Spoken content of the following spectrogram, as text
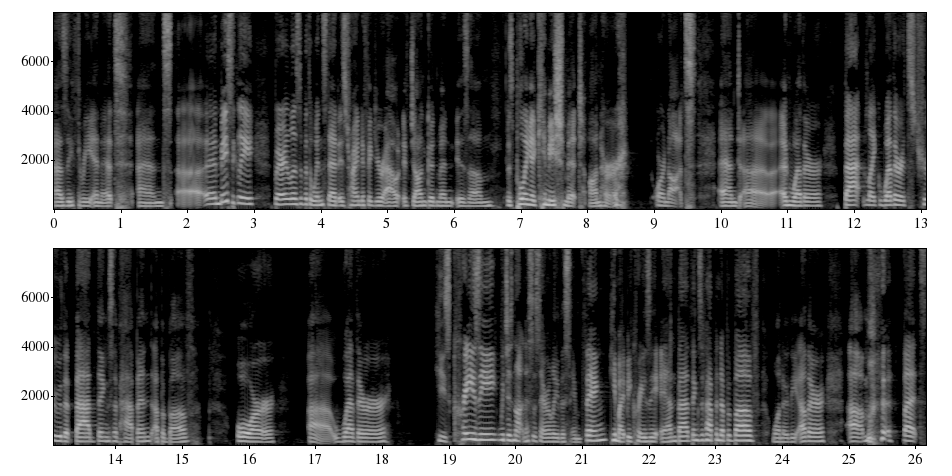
as the three in it, and uh, and basically Mary Elizabeth Winstead is trying to figure out if John Goodman is um is pulling a Kimmy Schmidt on her or not, and uh, and whether bad like whether it's true that bad things have happened up above, or uh, whether he's crazy, which is not necessarily the same thing. He might be crazy and bad things have happened up above, one or the other. Um, but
